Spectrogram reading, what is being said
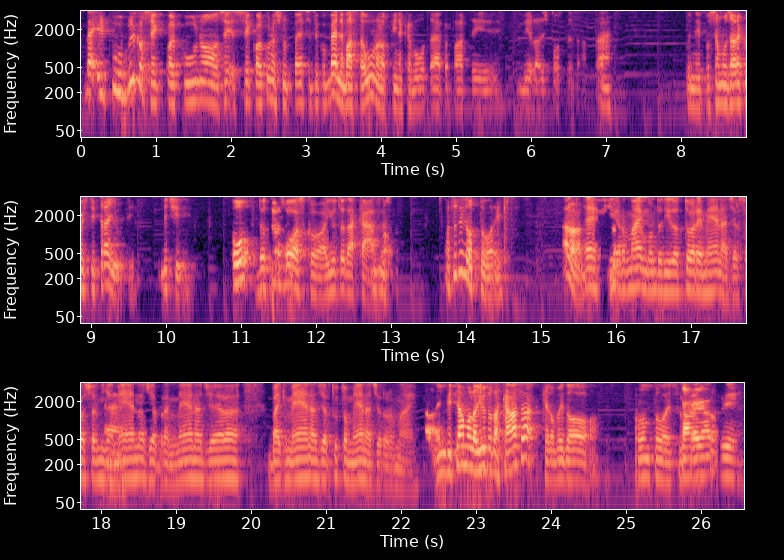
Beh, il pubblico, se qualcuno, se, se qualcuno è sul pezzo, ti dico, bene, basta uno alla fine che vota eh, per farti dire la risposta esatta. eh. Quindi possiamo usare questi tre aiuti. Decidi. O Dottor Bosco, aiuto da casa. Ma tutti i dottori. Allora, Eh, sì, ormai un mondo di dottore manager, social media Eh. manager, brand manager, bike manager, tutto manager ormai. allora, invitiamo l'aiuto da casa, che lo vedo pronto e sul Ciao ragazzi.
